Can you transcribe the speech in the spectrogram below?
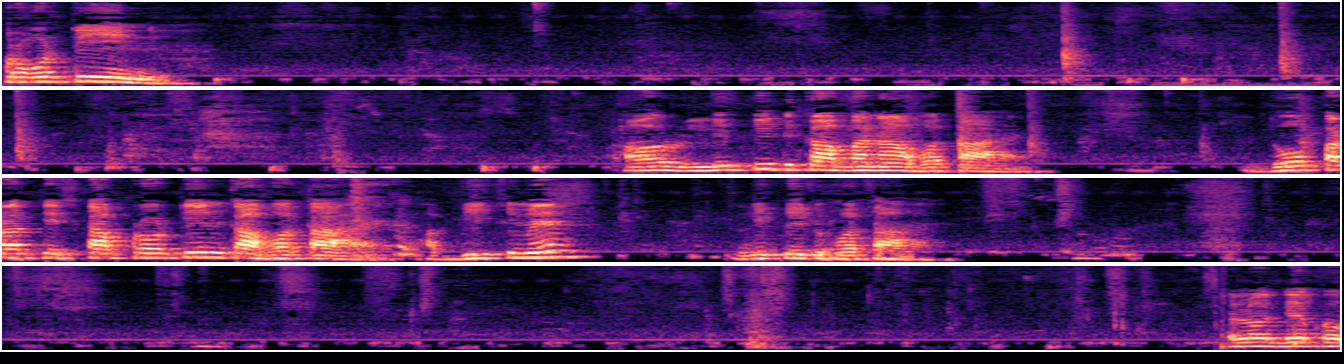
प्रोटीन, और लिपिड का बना होता है। दो परत इसका प्रोटीन का होता है, अब बीच में लिपिड होता है। चलो देखो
